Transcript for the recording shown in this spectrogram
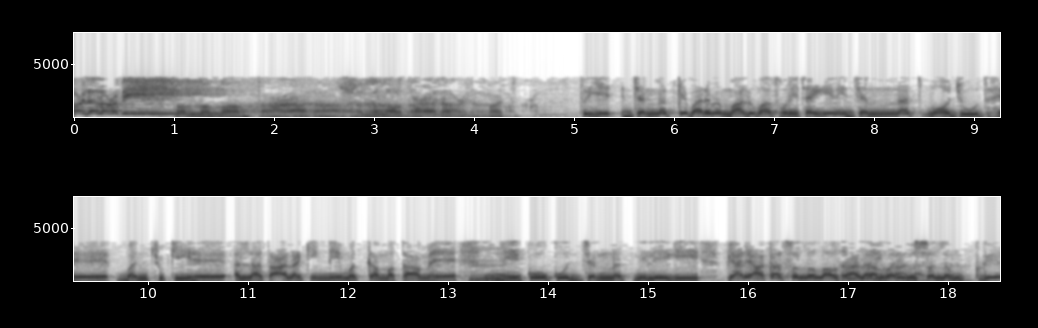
علی العبی صلی اللہ تعالی صلی اللہ تعالی علیہ تو یہ جنت کے بارے میں معلومات ہونی چاہیے یعنی جنت موجود ہے بن چکی ہے اللہ تعالیٰ کی نعمت کا مقام ہے نیکوں کو جنت ملے گی۔ پیارے آقا صلی اللہ تعالی علیہ وسلم کے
